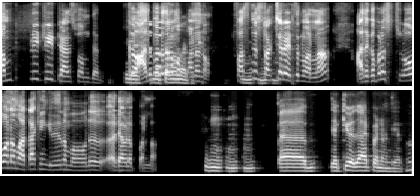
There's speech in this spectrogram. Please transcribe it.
completely transformed them. So அது மாதிரி தான் நம்ம பண்ணணும். ஃபர்ஸ்ட். ஸ்ட்ரக்சர் எடுத்துட்டு வரலாம். அதுக்கப்புறம் ஸ்லோவா நம்ம அட்டாக்கிங் இது நம்ம வந்து டெவலப் பண்ணலாம். எக்யூ எதாவது ஆட் பண்ண வந்தியா அப்போ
